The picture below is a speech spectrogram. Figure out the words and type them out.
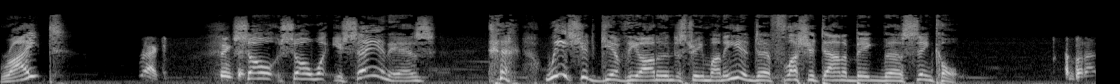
right? Correct. So, so what you're saying is we should give the auto industry money and uh, flush it down a big uh, sinkhole. But I,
